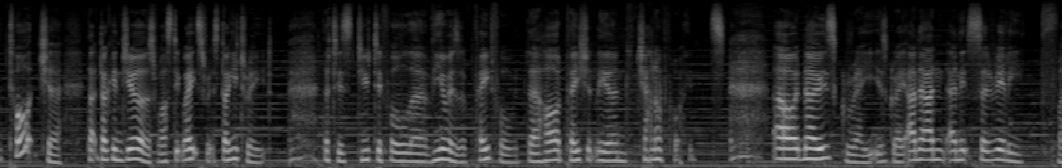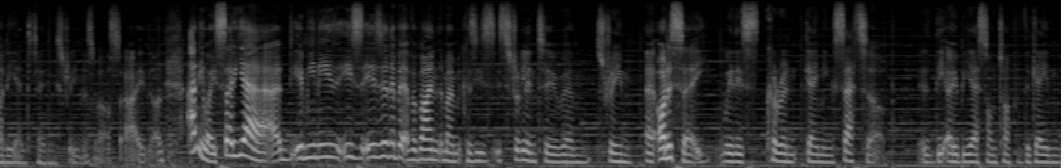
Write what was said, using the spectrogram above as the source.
the torture that dog endures whilst it waits for its doggy treat that his dutiful uh, viewers have paid for with their hard, patiently earned channel points. Oh no, it's great, it's great, and and and it's a really funny, entertaining stream as well. So I, anyway, so yeah, I mean he's, he's, he's in a bit of a bind at the moment because he's, he's, struggling to um, stream uh, Odyssey with his current gaming setup. The OBS on top of the game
